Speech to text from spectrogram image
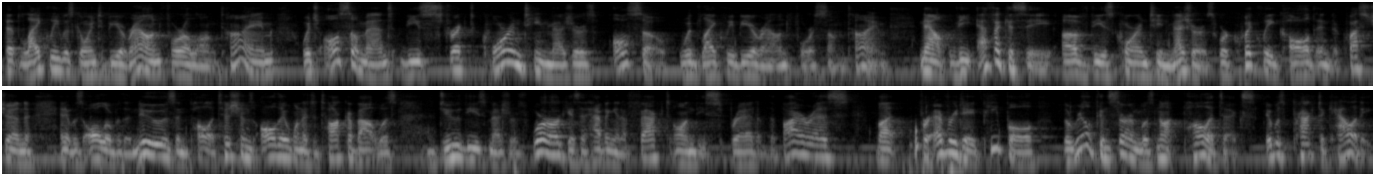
that likely was going to be around for a long time, which also meant these strict quarantine measures also would likely be around for some time. Now, the efficacy of these quarantine measures were quickly called into question, and it was all over the news, and politicians, all they wanted to talk about was do these measures work? Is it having an effect on the spread of the virus? But for everyday people, the real concern was not politics, it was practicality.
